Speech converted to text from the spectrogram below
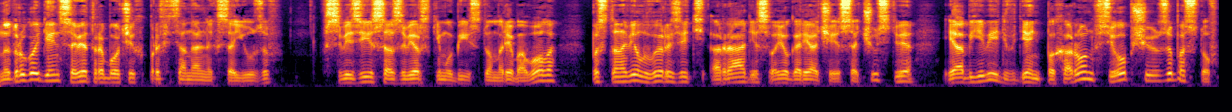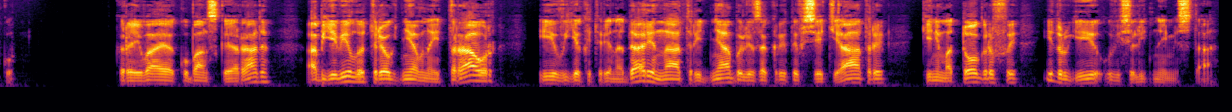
На другой день Совет рабочих профессиональных союзов в связи со зверским убийством Рябовола постановил выразить ради свое горячее сочувствие и объявить в день похорон всеобщую забастовку. Краевая Кубанская Рада объявила трехдневный траур, и в Екатеринодаре на три дня были закрыты все театры, кинематографы и другие увеселительные места.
